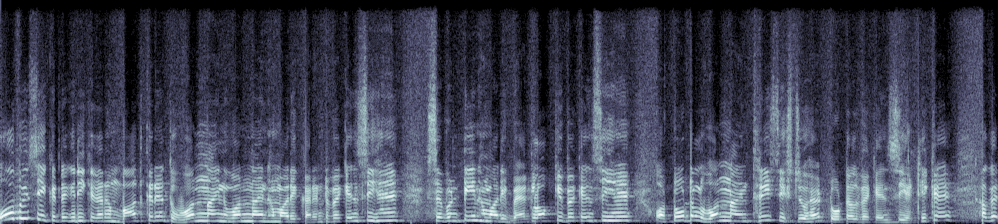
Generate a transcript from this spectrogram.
ओबीसी कैटेगरी की अगर हम बात करें तो वन नाइन वन नाइन हमारी करंट वैकेंसी है सेवनटीन हमारी बैकलॉग की वैकेंसी वैकेंसी है और टोटल 1936 जो है टोटल वैकेंसी है, ठीक है? अगर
